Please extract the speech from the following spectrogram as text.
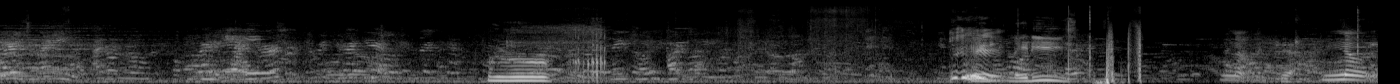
Where's Rain? I don't know. Where do you find her? Right here. Ladies. No. Yeah. No. You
